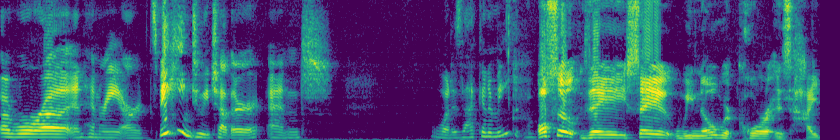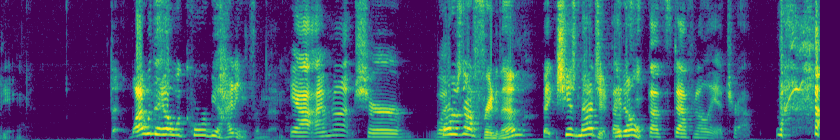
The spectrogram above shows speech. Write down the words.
Aurora and Henry are speaking to each other, and what is that going to mean? Also, they say we know where Cora is hiding. Why would the hell would Cora be hiding from them? Yeah, I'm not sure. What, Cora's not afraid of them. Like, she has magic. They don't. That's definitely a trap. Duh!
